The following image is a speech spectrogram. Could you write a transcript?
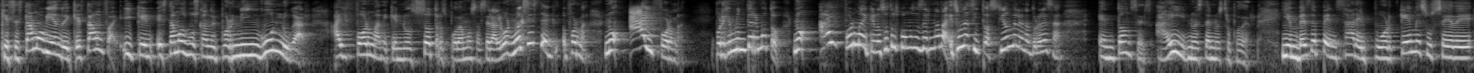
que se está moviendo y que, está y que estamos buscando y por ningún lugar hay forma de que nosotros podamos hacer algo, no existe forma, no hay forma. Por ejemplo, un terremoto. No hay forma de que nosotros podamos hacer nada. Es una situación de la naturaleza. Entonces, ahí no está en nuestro poder. Y en vez de pensar el por qué me sucede,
